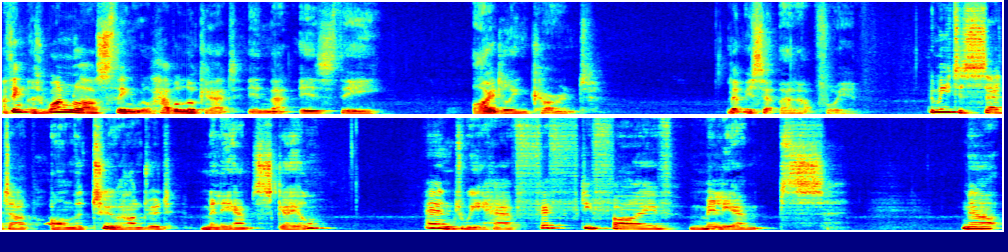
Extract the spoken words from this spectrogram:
I think there's one last thing we'll have a look at and that is the idling current. Let me set that up for you. The meter's set up on the 200 milliamp scale and we have 55 milliamps. Now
